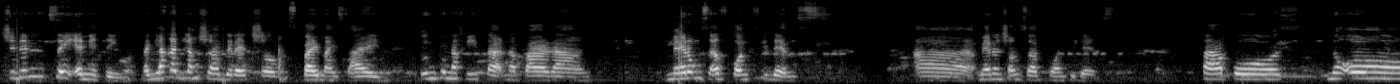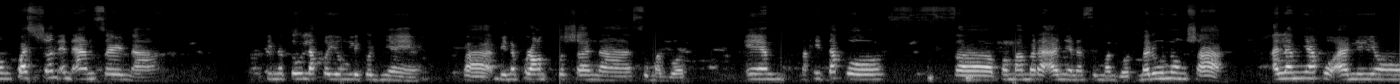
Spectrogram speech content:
She didn't say anything. Naglakad lang siya diretso by my side. Doon ko nakita na parang merong self-confidence. Ah, meron siyang self-confidence. Tapos, noong question and answer na, tinutulak ko yung likod niya eh. Pa, pinaprompt ko siya na sumagot. And nakita ko sa pamamaraan niya na sumagot, marunong siya. Alam niya kung ano yung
